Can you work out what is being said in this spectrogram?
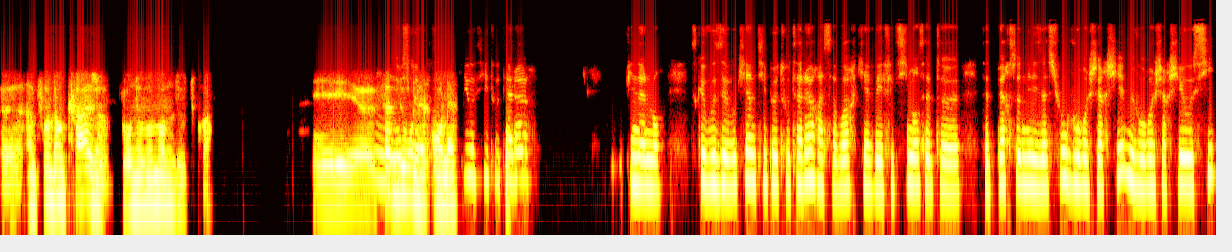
un point d'ancrage pour nos moments de doute, quoi. Et ça, nous, on l'a dit aussi tout à l'heure finalement. Ce que vous évoquiez un petit peu tout à l'heure, à savoir qu'il y avait effectivement cette, cette personnalisation que vous recherchiez, mais vous recherchiez aussi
